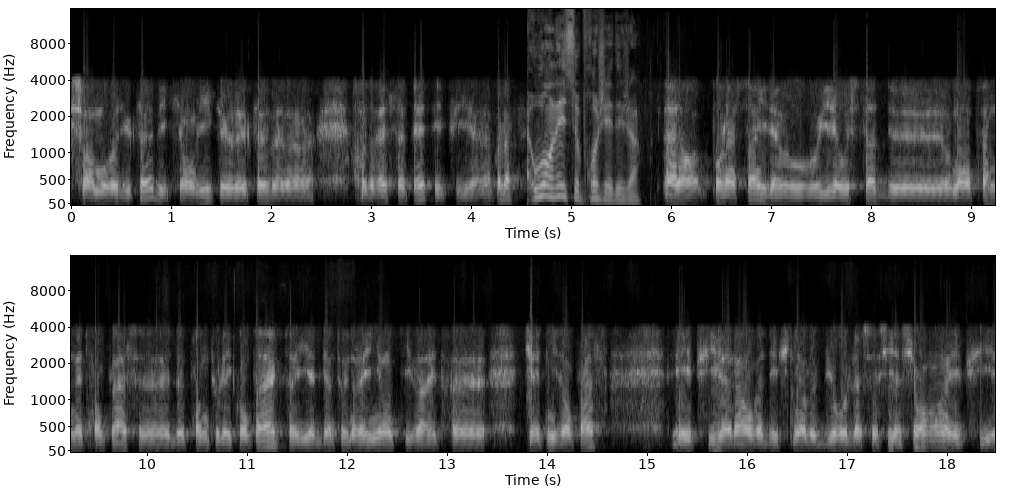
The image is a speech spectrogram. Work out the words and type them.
qui sont amoureux du club et qui ont envie que le club euh, redresse sa tête. Et puis voilà. Où en est ce projet déjà? Alors, pour l'instant, il est au il est au stade de, on est en train de mettre en place, de prendre tous les contacts. Il y a bientôt une réunion qui va être qui va être mise en place. Et puis là, on va définir le bureau de l'association. Et puis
